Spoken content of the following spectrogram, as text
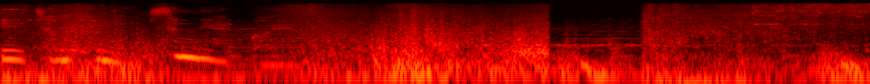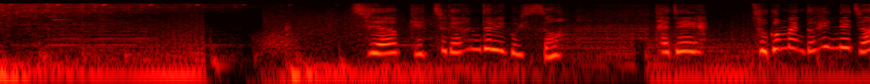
이 전투는 승리할 거예요. 지압 개체가 흔들리고 있어. 다들 조금만 더 힘내자.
